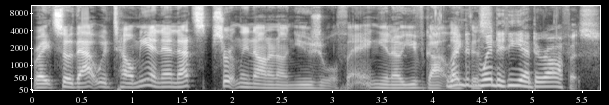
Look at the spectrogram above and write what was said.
right? So that would tell me, and then that's certainly not an unusual thing. You know, you've got When like did this when did he enter office?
